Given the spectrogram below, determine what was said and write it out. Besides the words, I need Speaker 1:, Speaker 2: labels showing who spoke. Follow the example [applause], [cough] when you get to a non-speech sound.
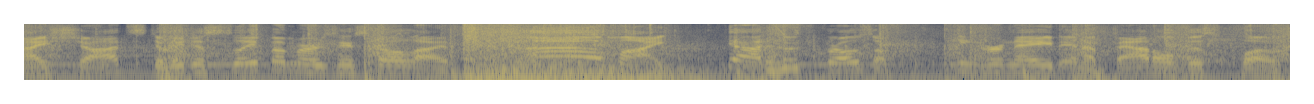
Speaker 1: Nice shots. Did we just sleep him or is he still alive? Oh my god, who throws a grenade in a battle this close?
